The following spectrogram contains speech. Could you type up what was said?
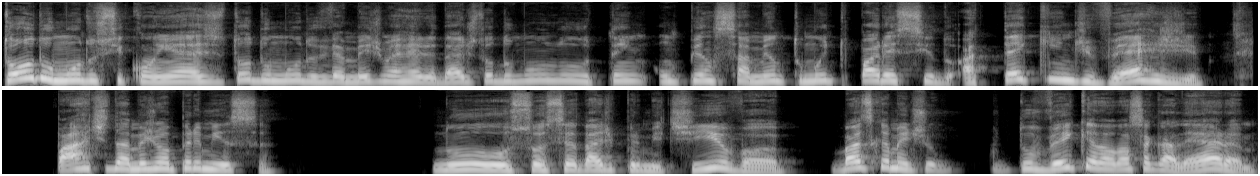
Todo mundo se conhece, todo mundo vive a mesma realidade, todo mundo tem um pensamento muito parecido. Até quem diverge parte da mesma premissa. No Sociedade Primitiva, basicamente, tu vê que na nossa galera,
